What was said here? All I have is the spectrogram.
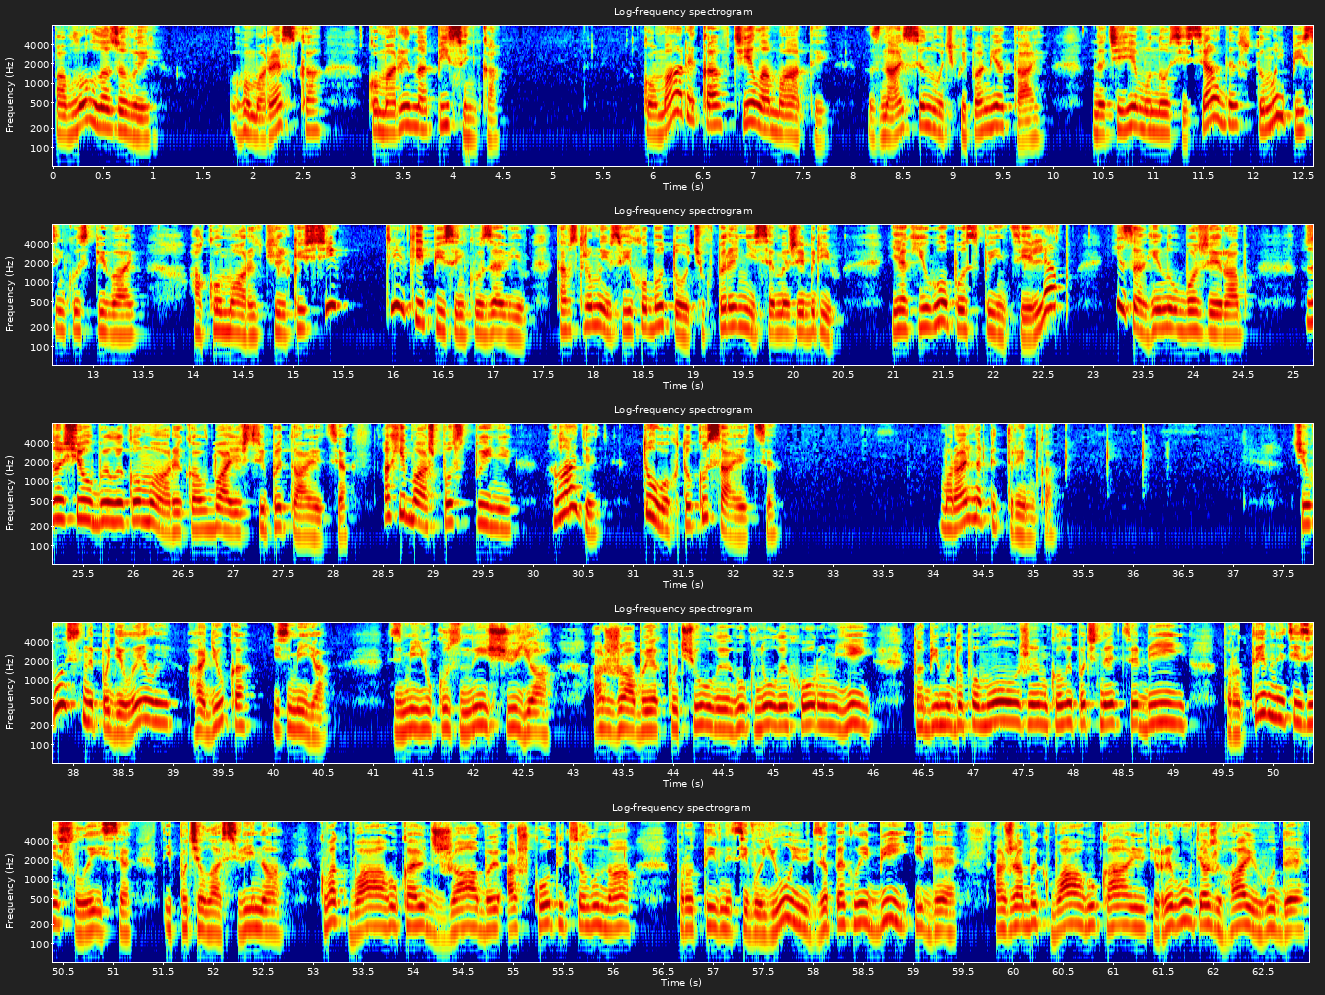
Павло Глазовий, гумореска, комарина пісенька. Комарика вчила мати, знай, синочку, й пам'ятай, на чиєму носі сядеш, тому й пісеньку співай. А комарик тільки сів, тільки пісеньку завів та встромив свій хоботочок, перенісся межі брів, як його по спинці ляп і загинув божий раб. За що вбили комарика, в баєчці питається, а хіба ж по спині гладять того, хто кусається? Моральна підтримка. Чогось не поділили гадюка і змія. Зміюку знищу я, а жаби, як почули, гукнули хором їй. Тобі ми допоможем, коли почнеться бій. Противниці зійшлися, і почалась війна. Ква-ква гукають жаби, аж котиться луна. Противниці воюють, запеклий бій іде, а жаби ква гукають, ревуть, аж гай гуде.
